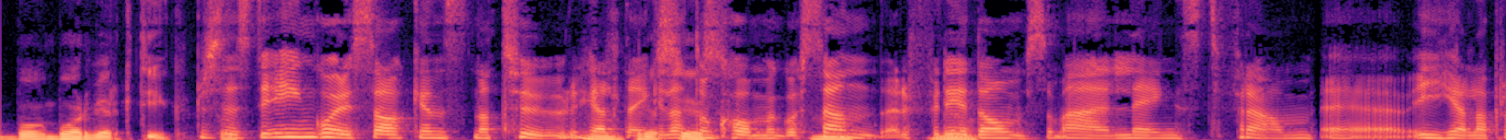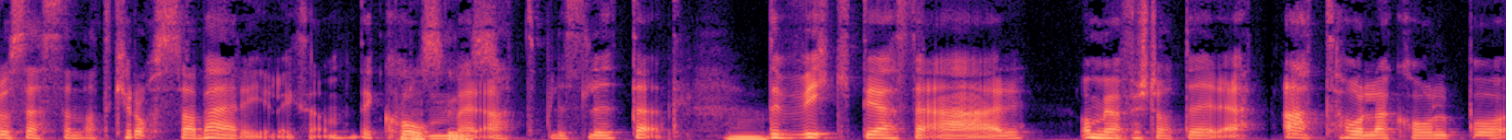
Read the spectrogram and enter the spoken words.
bo- borrverktyg. Precis, det ingår i sakens natur helt enkelt att de Mm, kommer gå sönder. För det är Ja. de som är längst fram eh, i hela processen att krossa berg. Liksom. Det kommer Precis. att bli slitet. Mm. Det viktigaste är, om jag har förstått dig rätt, att hålla koll på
